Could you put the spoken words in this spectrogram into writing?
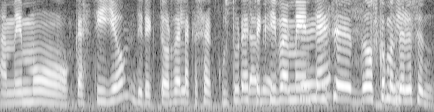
a Memo Castillo, director de la Casa de Cultura. También, Efectivamente. es que dos comentarios Sí, en-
